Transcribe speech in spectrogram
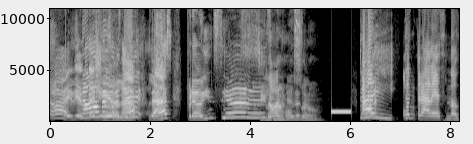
Ay, bienvenidas a las provincianas. ¿Sí la No, no, armamos es eso. o no? Ay, otra vez nos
